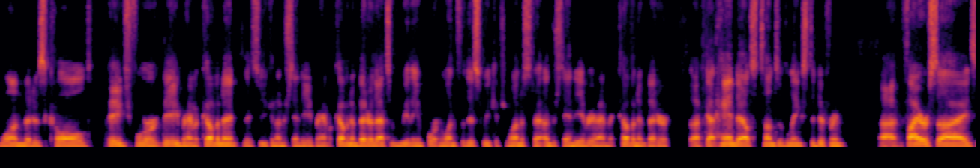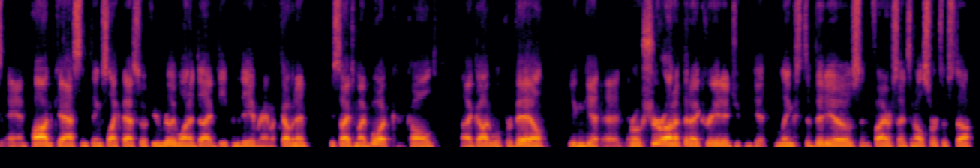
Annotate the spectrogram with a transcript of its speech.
one that is called page for the Abrahamic covenant, so you can understand the Abrahamic covenant better. That's a really important one for this week. If you want to understand the Abrahamic covenant better, I've got handouts, tons of links to different uh, firesides and podcasts and things like that. So if you really want to dive deep into the Abrahamic covenant, besides my book called uh, God Will Prevail, you can get a brochure on it that I created. You can get links to videos and firesides and all sorts of stuff.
